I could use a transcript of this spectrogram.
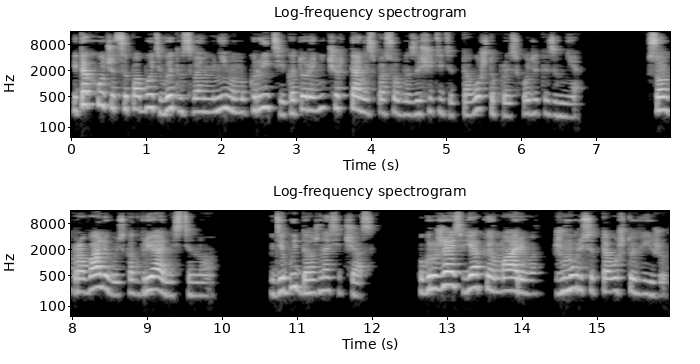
и так хочется побыть в этом своем мнимом укрытии, которое ни черта не способно защитить от того, что происходит извне. В сон проваливаюсь, как в реальность иное где быть должна сейчас. Погружаясь в яркое марево, жмурюсь от того, что вижу.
